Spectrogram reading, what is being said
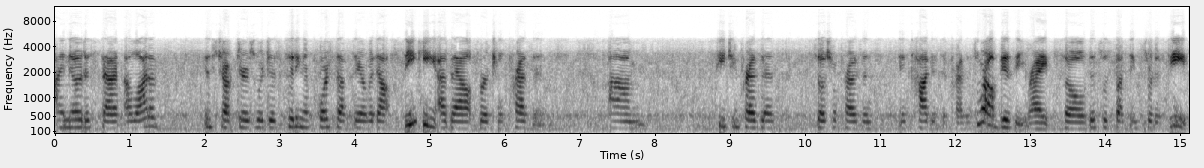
I noticed that a lot of instructors were just putting a course up there without thinking about virtual presence, um, teaching presence, social presence, and cognitive presence. We're all busy, right? So this was something sort of deep.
